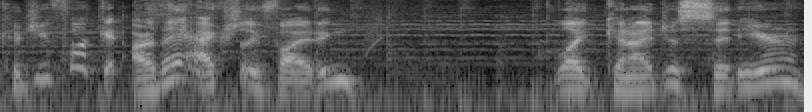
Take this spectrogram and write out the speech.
Could you fuck it? Are they actually fighting? Like, can I just sit here?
